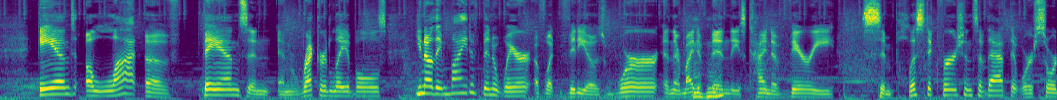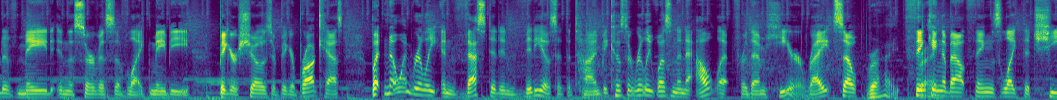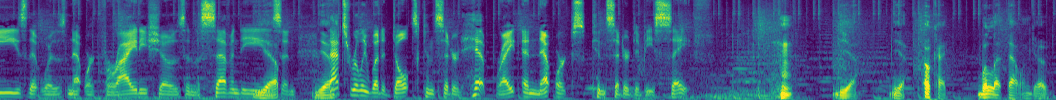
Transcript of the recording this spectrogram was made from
and a lot of bands and, and record labels, you know, they might have been aware of what videos were, and there might have Mhm. been these kind of very simplistic versions of that that were sort of made in the service of like maybe bigger shows or bigger broadcasts. But no one really invested in videos at the time because there really wasn't an outlet for them here, right? So, Right. thinking right. about things like the cheese that was network variety shows in the 70s Yep. and Yeah. that's really what adults considered hip right and networks considered to be safe hmm. Yeah, yeah. Okay, we'll let that one go.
